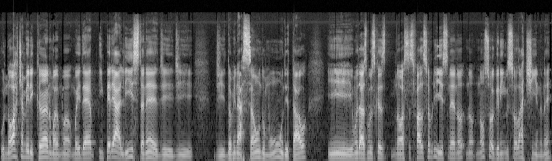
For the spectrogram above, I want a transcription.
o norte-americano uma, uma, uma, ideia imperialista né de, de, de dominação do mundo e tal e uma das músicas nossas fala sobre isso, né? Não, não, não, sou gringo, sou latino, né?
